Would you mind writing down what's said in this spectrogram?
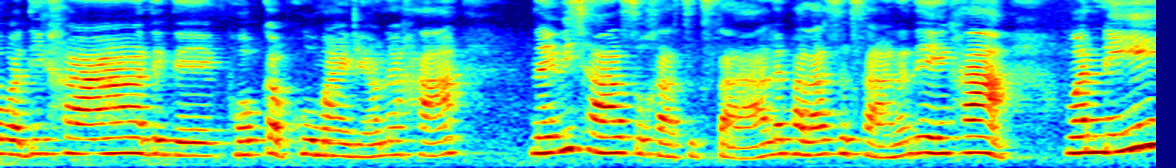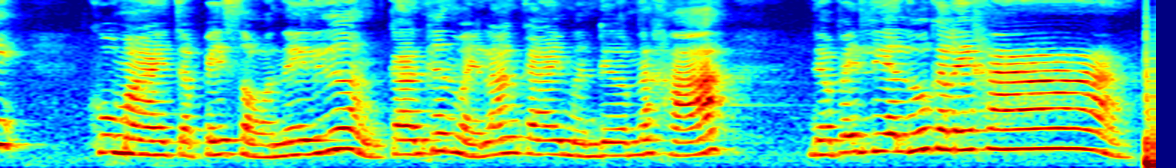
สวัสดีค่ะ เด็กๆ พบกับครูใหม่แล้วนะคะ ในวิชาสุขศึกษาและพละศึกษานั่นเองค่ะ วันนี้ครูใหม่จะไปสอนในเรื่องการเคลื่อนไหวร่างกายเหมือนเดิมนะคะ เดี๋ยวไปเรียนรู้กันเลยค่ะ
